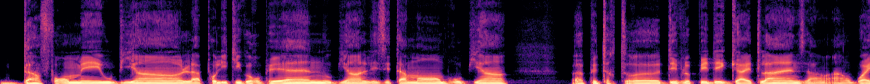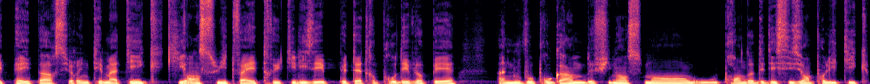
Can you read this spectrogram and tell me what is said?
d'informer ou bien la politique européenne ou bien les États membres ou bien peut-être euh, développer des guidelines, un, un, white paper sur une thématique qui ensuite va être utilisé peut-être pour développer un nouveau programme de financement ou prendre des décisions politiques.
